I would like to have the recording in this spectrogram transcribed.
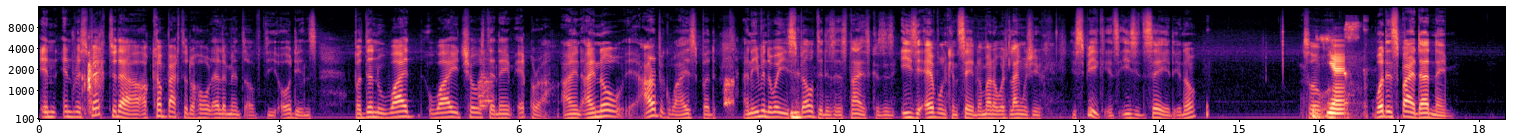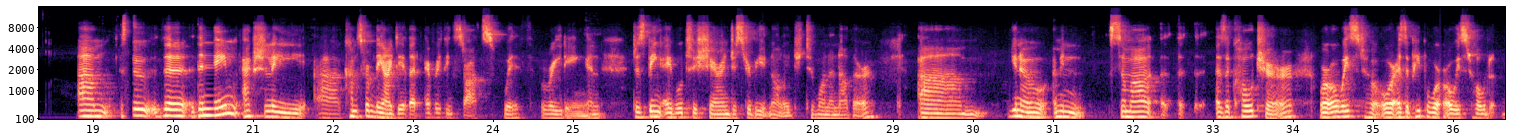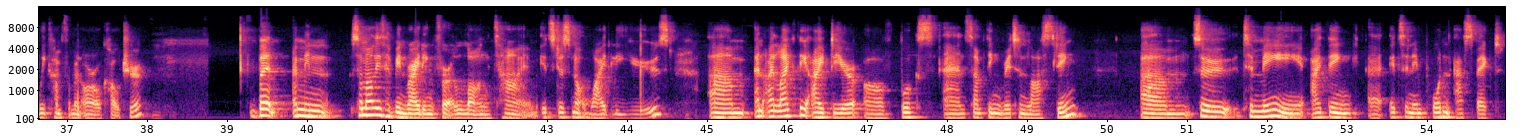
in in respect to that, I'll come back to the whole element of the audience. But then why why you chose the name Iqra? I I know Arabic wise, but and even the way you spelled it is, is nice because it's easy. Everyone can say it, no matter which language you, you speak. It's easy to say it, you know. So yes, what inspired that name? Um, so the the name actually uh, comes from the idea that everything starts with reading and just being able to share and distribute knowledge to one another. Um, you know, I mean, Somal, as a culture, we're always told, or as a people, we're always told we come from an oral culture. But I mean, Somalis have been writing for a long time. It's just not widely used. Um, and I like the idea of books and something written lasting. Um, so to me, I think uh, it's an important aspect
